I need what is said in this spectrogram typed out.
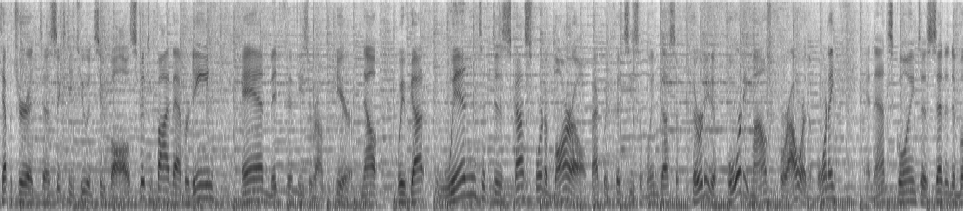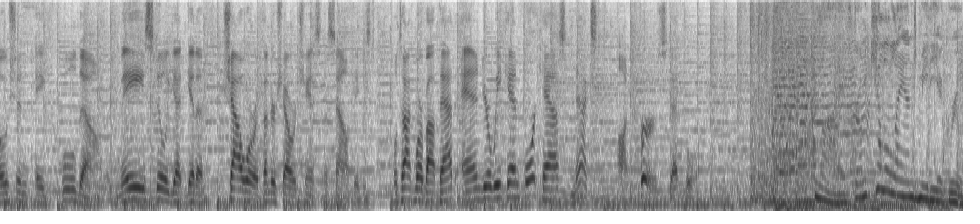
Temperature at uh, 62 in Sioux Falls, 55 Aberdeen, and mid 50s around here. Now, we've got wind to discuss for tomorrow. In fact, we could see some wind gusts of 30 to 40 miles per hour in the morning and that's going to set into motion a cool down. We may still yet get a shower or thunder shower chance in the southeast. We'll talk more about that and your weekend forecast next on First at 4. Live from KELOLAND Media Group.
